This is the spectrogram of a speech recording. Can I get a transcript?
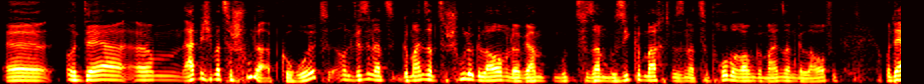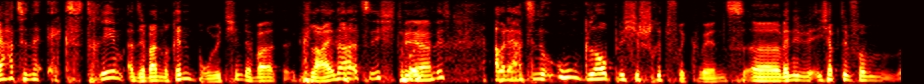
Äh, und der ähm, hat mich immer zur Schule abgeholt und wir sind dann gemeinsam zur Schule gelaufen oder wir haben mu zusammen Musik gemacht, wir sind dann zum Proberaum gemeinsam gelaufen und der hatte eine extrem, also der war ein Rennbrötchen, der war kleiner als ich, Ja. deutlich, aber der hatte eine unglaubliche Schrittfrequenz. Äh, wenn ich, ich habe den vom,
